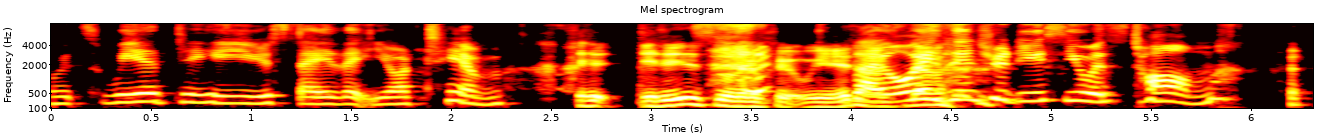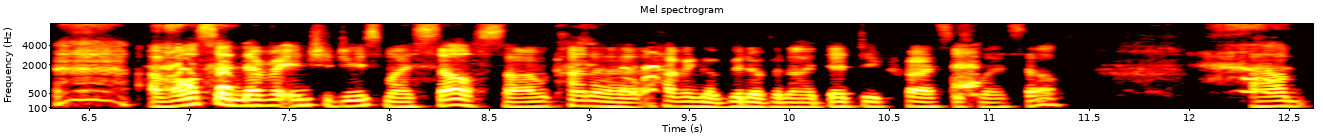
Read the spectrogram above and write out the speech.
Oh, it's weird to hear you say that you're Tim. It, it is a little bit weird. I always never- introduce you as Tom. I've also never introduced myself, so I'm kind of having a bit of an identity crisis myself. Um,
